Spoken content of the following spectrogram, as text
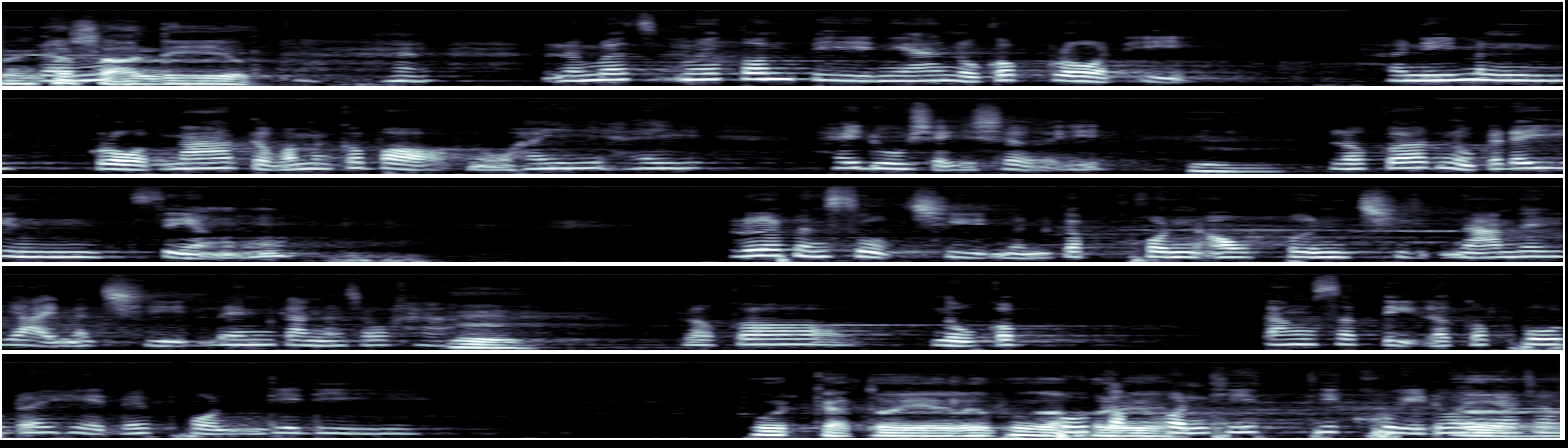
มันก็สอนดีอยู่ แล้วเมื่อเมื่อต้นปีเนี้ยหนูก็โกรธอีกอันนี้มันโกรธมากแต่ว่ามันก็บอกหนูให้ให้ให้ดูเฉยอืมๆแล้วก็หนูก็ได้ยินเสียง เลือดเป็นสูบฉีดเหมือนกับคนเอาปืนฉีดน้ำใหญ่ๆมาฉีดเล่นกันนะเจ้าค่ะอืมแล้วก็หนูก็ตั้งสติแล้วก็พูดด้วยเหตุด้วยผลดี พูดกับตัวเองหรือพูดกับๆพูดคนกับอื่นคนที่ที่คุยด้วยเออนะเจ้า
